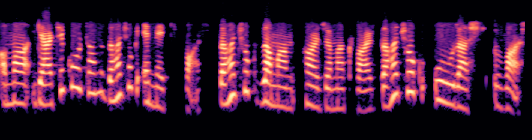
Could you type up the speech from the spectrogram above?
ama gerçek ortamda daha çok emek var. Daha çok zaman harcamak var. Daha çok uğraş var.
